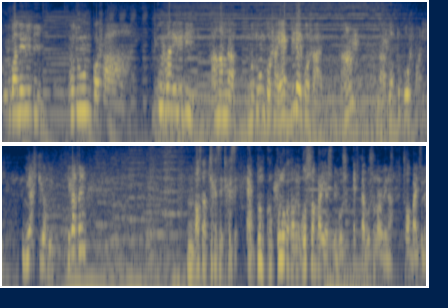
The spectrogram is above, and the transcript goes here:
কুরবানি রেডি নতুন কষাই। কুরবানি রেডি। কারণ আমরা নতুন কষা একদিনের কষায় আমরা যত গোষ পারি নিয়ে আসতে হবে ঠিক আছে? আচ্ছা ঠিক আছে ঠিক আছে। একদম কোনো কথা বলে গোষ সব বাড়ি আসবে একটা গোষ না। সব চলে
